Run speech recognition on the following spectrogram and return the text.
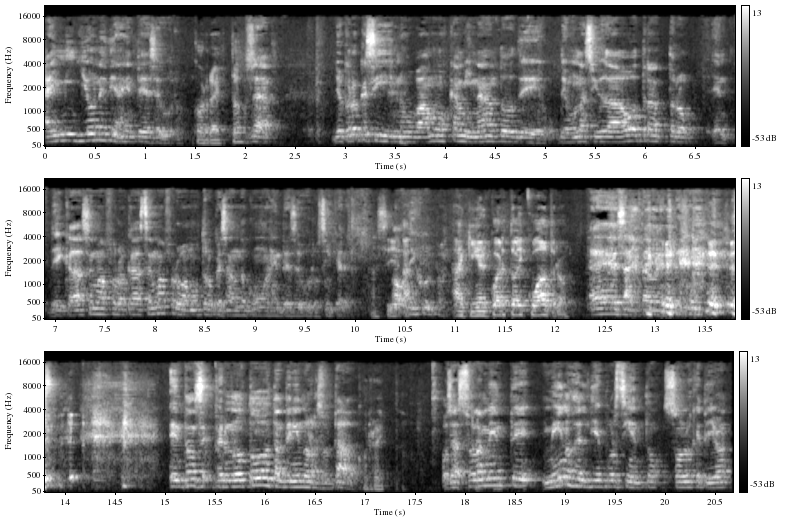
hay millones de agentes de seguro. ¿Correcto? O sea, yo creo que si nos vamos caminando de, de una ciudad a otra, tro- de cada semáforo a cada semáforo, vamos tropezando con un agente de seguro sin querer. Así Oh, disculpa. Aquí en el cuarto hay cuatro. Exactamente. Entonces, pero no todos están teniendo resultados. Correcto. O sea, solamente menos del 10% son los que te llevan,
